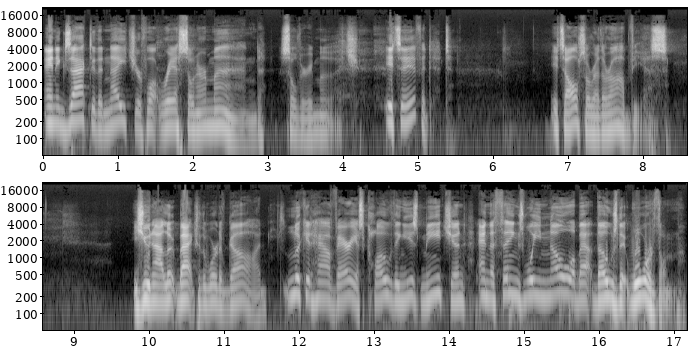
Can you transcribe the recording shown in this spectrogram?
and exactly the nature of what rests on our mind so very much. It's evident. It's also rather obvious. As you and I look back to the Word of God, look at how various clothing is mentioned and the things we know about those that wore them.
